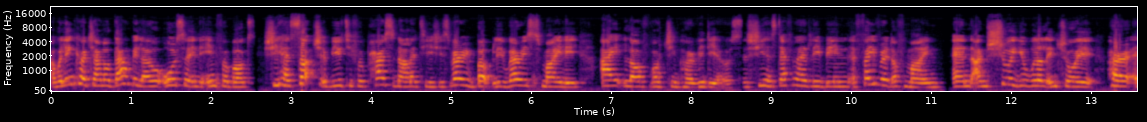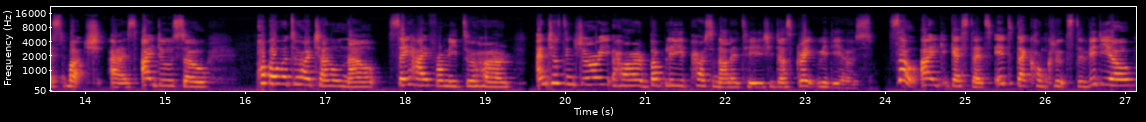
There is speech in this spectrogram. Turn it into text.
I will link her channel down below, also in the info box. She has such a beautiful personality, she's very bubbly, very smiley. I love watching her videos. She has definitely been a favorite of mine and I'm sure you will enjoy her as much as I do, so pop over to her channel now, say hi from me to her and just enjoy her bubbly personality. She does great videos. So I guess that's it. That concludes the video.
